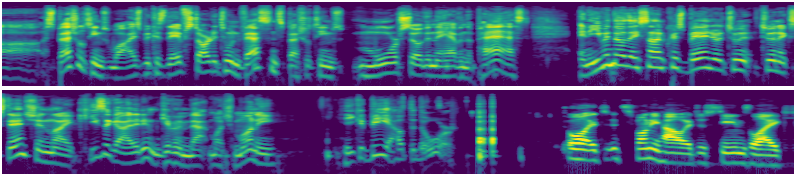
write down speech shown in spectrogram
uh, special teams wise because they've started to invest in special teams more so than they have in the past. And even though they signed Chris Banjo to to an extension, like he's a guy they didn't give him that much money, he could be out the door. Well, it's it's funny how it just seems like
